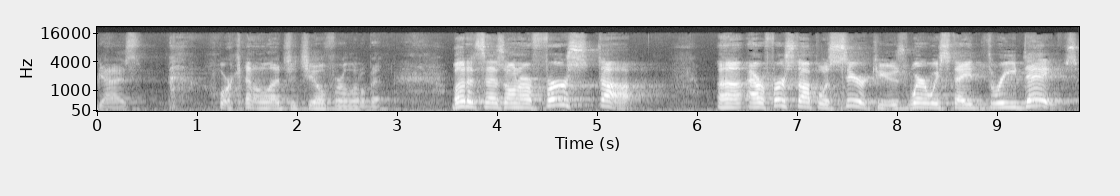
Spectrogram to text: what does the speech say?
guys. We're going to let you chill for a little bit. But it says, On our first stop, uh, our first stop was Syracuse, where we stayed three days.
